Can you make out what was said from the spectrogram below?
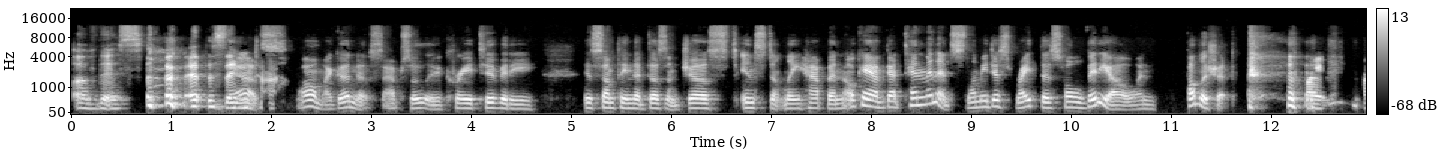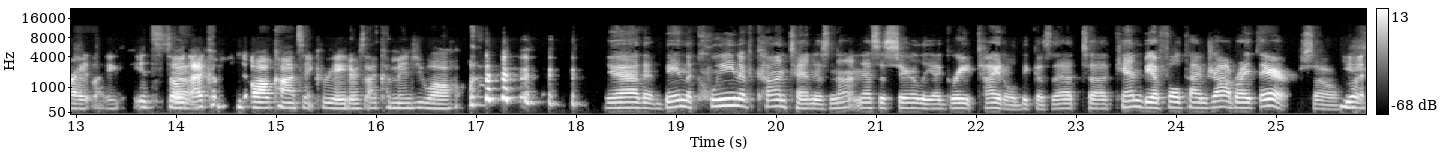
of this at the same yes. time. Oh my goodness. Absolutely. Creativity is something that doesn't just instantly happen. Okay i've got 10 minutes. Let me just write this whole video and publish it. right, right. Like it's so. Yeah. I commend all content creators. I commend you all. yeah, that being the queen of content is not necessarily a great title because that uh, can be a full time job right there. So yes.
